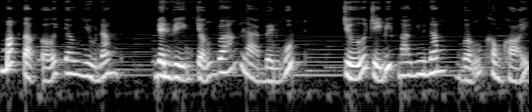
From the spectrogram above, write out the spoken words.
mắc tật ở chân nhiều năm. Bệnh viện chẩn đoán là bệnh gút. Chữa trị biết bao nhiêu năm vẫn không khỏi.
